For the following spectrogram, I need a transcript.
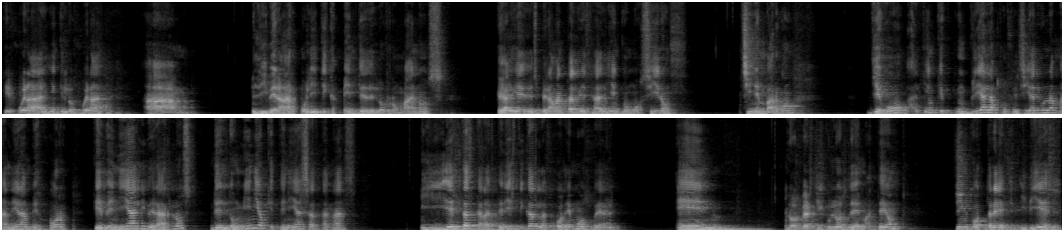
que fuera alguien que los fuera a liberar políticamente de los romanos, que esperaban tal vez a alguien como Ciro. Sin embargo, llegó alguien que cumplía la profecía de una manera mejor, que venía a liberarlos del dominio que tenía Satanás. Y estas características las podemos ver en los versículos de Mateo 5, 3 y 10.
